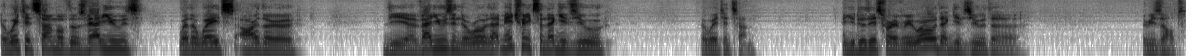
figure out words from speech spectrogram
a weighted sum of those values, where the weights are the, the uh, values in the row of that matrix, and that gives you a weighted sum. And you do this for every row, that gives you the, the result,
